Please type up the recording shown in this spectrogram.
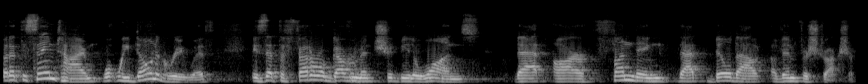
But at the same time, what we don't agree with is that the federal government should be the ones that are funding that build out of infrastructure.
